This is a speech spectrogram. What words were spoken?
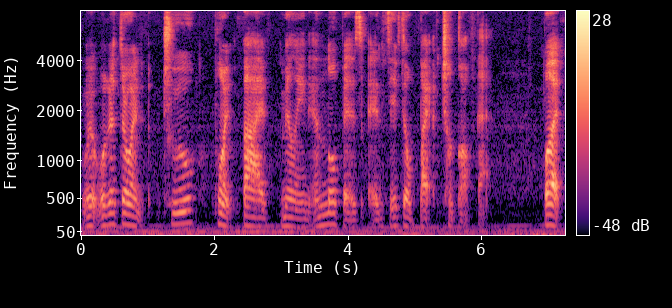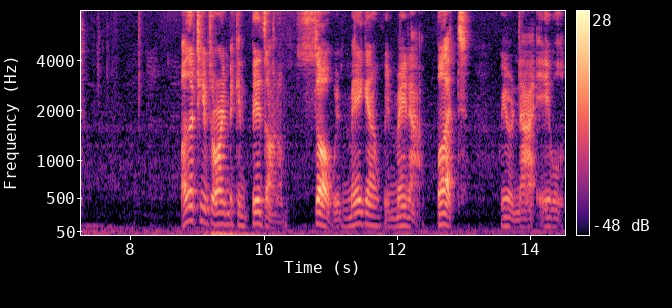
We're we're gonna throw in two point five million in Lopez and see if they'll bite a chunk off that. But other teams are already making bids on him, so we may get him, we may not. But we were not able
